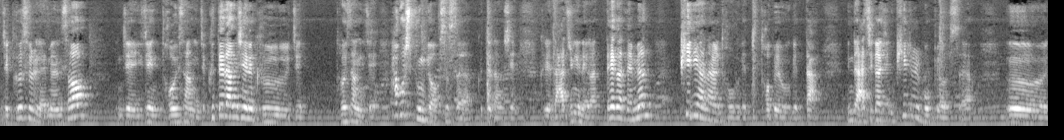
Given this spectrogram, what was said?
이제 끝을 내면서 이제 이제 더 이상 이제 그때 당시에는 그 이제 더 이상 이제 하고 싶은 게 없었어요. 그때 당시에. 그래 나중에 내가 때가 되면 피리 하나를 더 배우겠다. 더 배우겠다. 근데 아직까지는 피리를 못 배웠어요. 그,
